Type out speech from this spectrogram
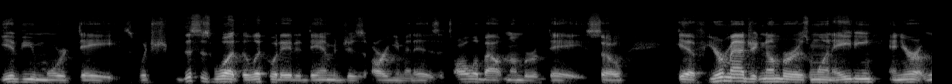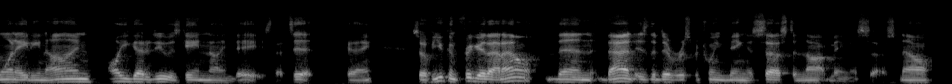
give you more days, which this is what the liquidated damages argument is. It's all about number of days. So if your magic number is 180 and you're at 189, all you got to do is gain nine days. That's it. Okay. So if you can figure that out, then that is the difference between being assessed and not being assessed. Now,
